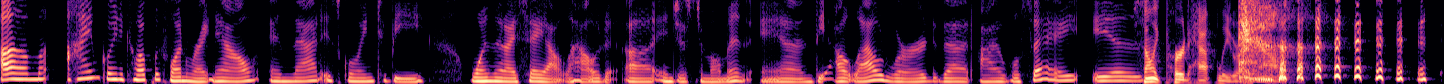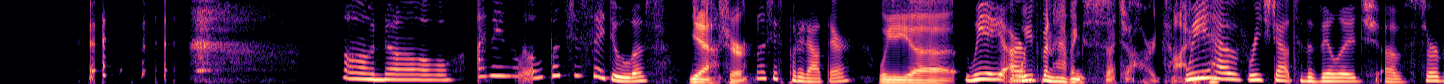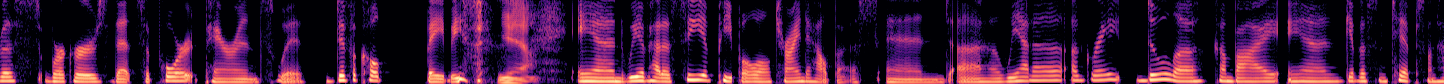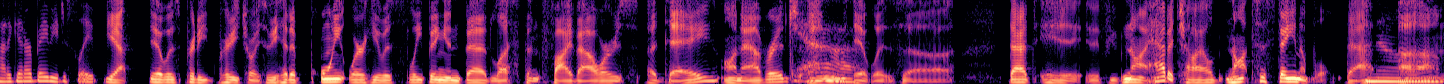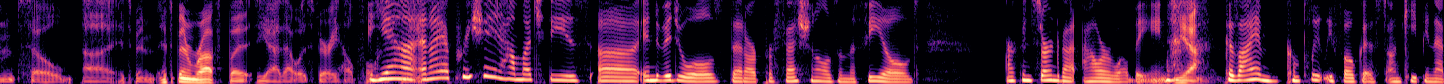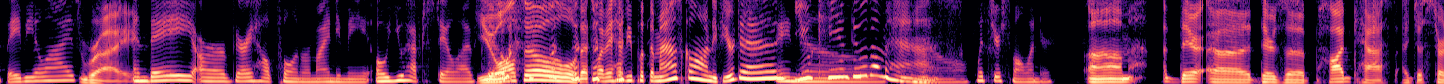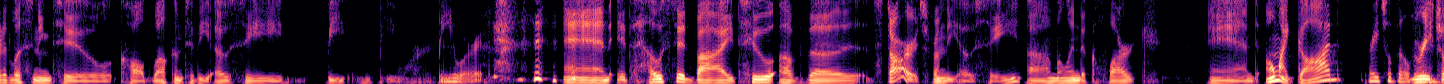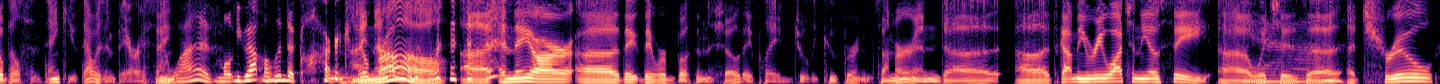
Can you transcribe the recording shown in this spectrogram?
Um, I'm going to come up with one right now, and that is going to be one that I say out loud uh, in just a moment. And the out loud word that I will say is Sound like purred happily right now. oh no! I mean, let's just say doulas. yeah, sure. Let's just put it out there. We uh We are. we've been having such a hard time. we have reached out to the village of service workers that support parents with difficult babies. yeah. and we have had a sea of people trying to help us and uh, we had a, a great doula come by and give us some tips on how to get our baby to sleep Yeah, it was pretty pretty choice. We hit a point where he was sleeping in bed less than five hours a day on average, and it was uh, that if you've not had a child, not sustainable. That No. um, so uh, it's been it's been rough, but yeah, that was very helpful. Yeah and i appreciate how much these uh, individuals that are professionals in the field are concerned about our well-being yeah because i am completely focused on keeping that baby alive right. and they are very helpful in reminding me oh you have to stay alive too you also that's why they have you put the mask on. If you're dead, you can't do the mask. what's your small wonder Um, there, uh, there's a podcast I just started listening to called "Welcome to the OC." B B word, B word. and it's hosted by two of the stars from the OC, uh, Melinda Clarke, and oh my God, Rachel Bilson. Rachel Bilson. Thank you. That was embarrassing. It was. You got Melinda Clarke. No I know, uh, and they are uh, they they were both in the show. They played Julie Cooper and Summer, and uh, uh, it's got me rewatching the OC, uh, which is a, a true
